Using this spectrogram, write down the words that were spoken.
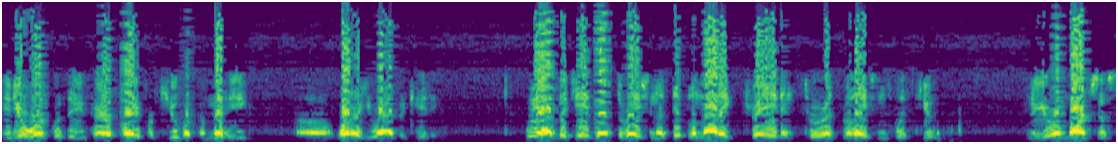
In your work with the Fair Play for Cuba Committee, uh, what are you advocating? We advocate restoration of diplomatic, trade, and tourist relations with Cuba. Are you a Marxist?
